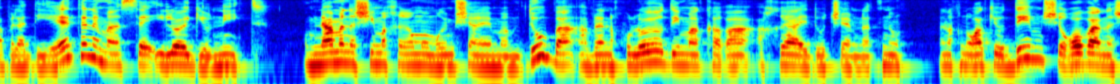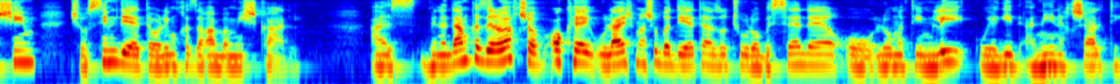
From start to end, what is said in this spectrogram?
אבל הדיאטה למעשה היא לא הגיונית. אמנם אנשים אחרים אומרים שהם עמדו בה, אבל אנחנו לא יודעים מה קרה אחרי העדות שהם נתנו. אנחנו רק יודעים שרוב האנשים שעושים דיאטה עולים חזרה במשקל. אז בן אדם כזה לא יחשוב, אוקיי, אולי יש משהו בדיאטה הזאת שהוא לא בסדר, או לא מתאים לי, הוא יגיד, אני נכשלתי.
